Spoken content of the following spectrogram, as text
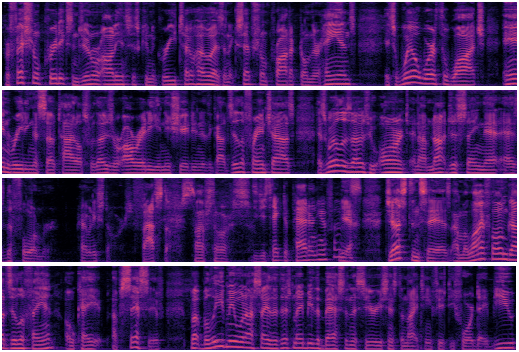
Professional critics and general audiences can agree Toho has an exceptional product on their hands. It's well worth the watch and reading of subtitles for those who are already initiated into the Godzilla franchise, as well as those who aren't. And I'm not just saying that as the former. How many stars? Five stars. Five stars. Did you take the pattern here, folks? Yeah. Justin says, I'm a lifelong Godzilla fan, okay, obsessive, but believe me when I say that this may be the best in the series since the 1954 debut,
